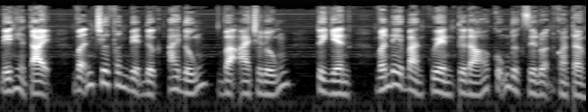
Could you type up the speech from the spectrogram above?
đến hiện tại vẫn chưa phân biệt được ai đúng và ai chưa đúng. Tuy nhiên, vấn đề bản quyền từ đó cũng được dư luận quan tâm.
